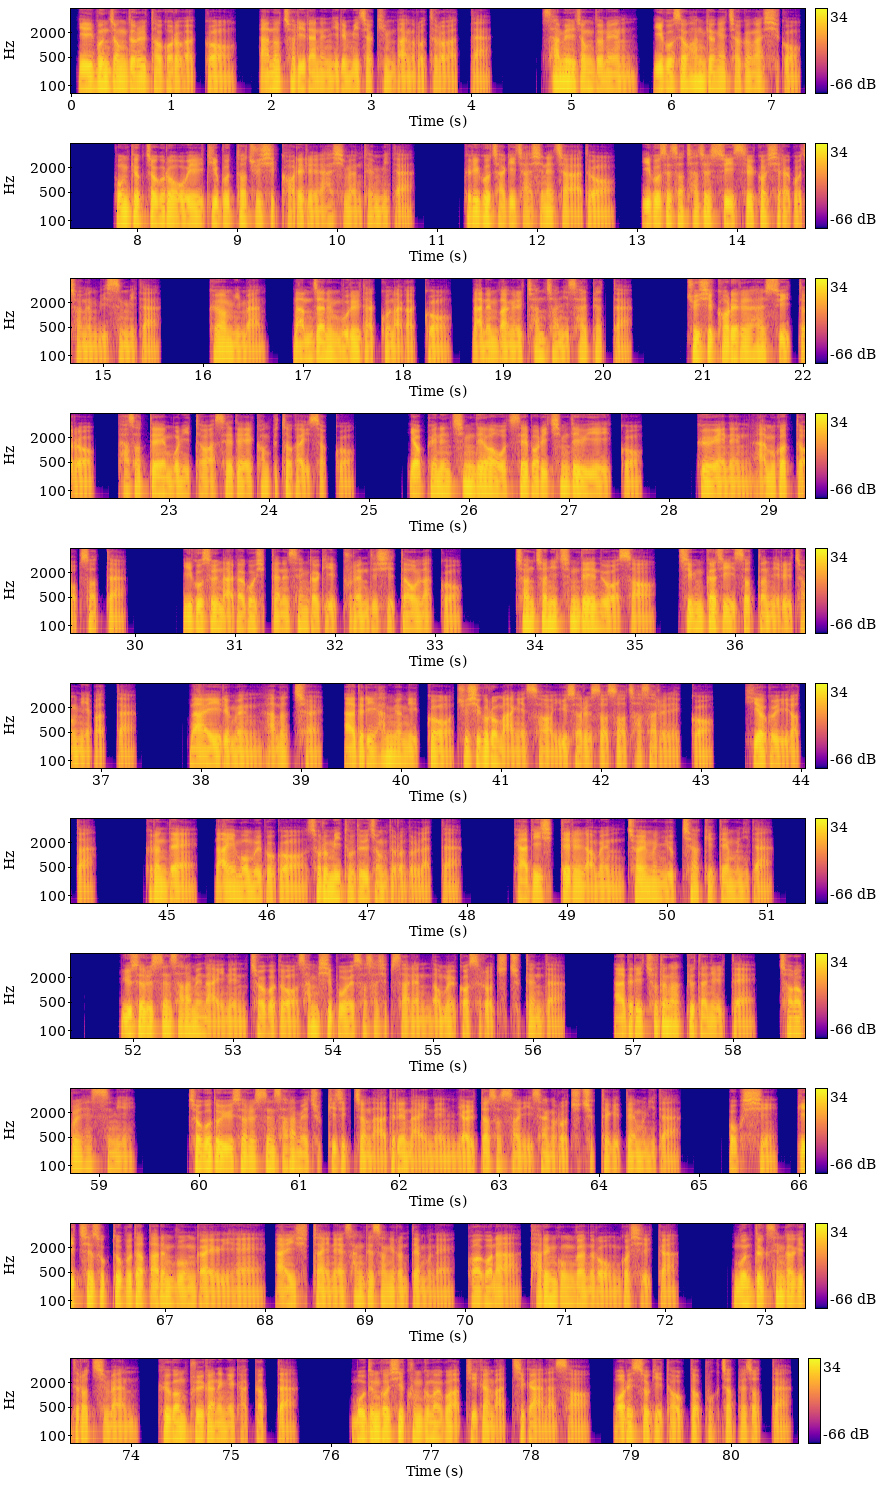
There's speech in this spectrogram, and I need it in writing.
1분 정도를 더 걸어갔고 안호철이라는 이름이 적힌 방으로 들어갔다. 3일 정도는 이곳의 환경에 적응하시고 본격적으로 5일 뒤부터 주식 거래를 하시면 됩니다. 그리고 자기 자신의 자아도 이곳에서 찾을 수 있을 것이라고 저는 믿습니다. 그럼 이만 남자는 문을 닫고 나갔고 나는 방을 천천히 살폈다. 주식 거래를 할 수 있도록 다섯 대의 모니터와 세 대의 컴퓨터가 있었고 옆에는 침대와 옷세벌이 침대 위에 있고 그 외에는 아무것도 없었다. 이곳을 나가고 싶다는 생각이 불현듯이 떠올랐고 천천히 침대에 누워서 지금까지 있었던 일을 정리해봤다. 나의 이름은 안호철. 아들이 한 명 있고 주식으로 망해서 유서를 써서 자살을 했고 기억을 잃었다. 그런데 나의 몸을 보고 소름이 돋을 정도로 놀랐다. 갓 20대를 넘은 젊은 육체였기 때문이다. 유서를 쓴 사람의 나이는 적어도 35에서 40살은 넘을 것으로 추측된다. 아들이 초등학교 다닐 때 졸업을 했으니 적어도 유서를 쓴 사람의 죽기 직전 아들의 나이는 15살 이상으로 추측되기 때문이다. 혹시 기체 속도보다 빠른 무언가에 의해 아인슈타인의 상대성이론 때문에 과거나 다른 공간으로 온 것일까? 문득 생각이 들었지만 그건 불가능에 가깝다. 모든 것이 궁금하고 앞뒤가 맞지가 않아서 머릿속이 더욱더 복잡해졌다.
